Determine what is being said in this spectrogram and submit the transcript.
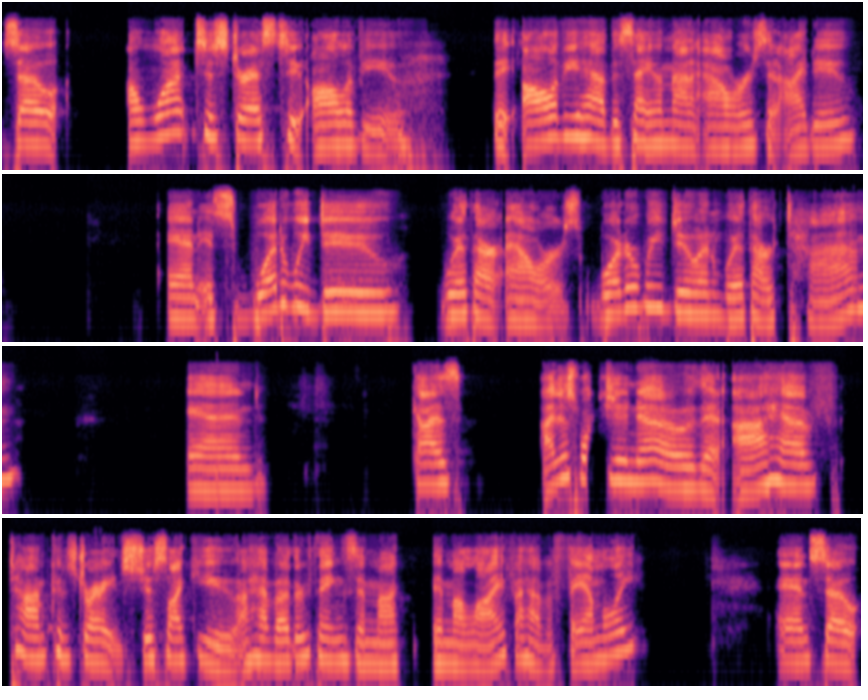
So I want to stress to all of you that all of you have the same amount of hours that I do. And it's what do we do with our hours? What are we doing with our time? And guys, I just want you to know that I have time constraints just like you. I have other things in my in my life. I have a family. And so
